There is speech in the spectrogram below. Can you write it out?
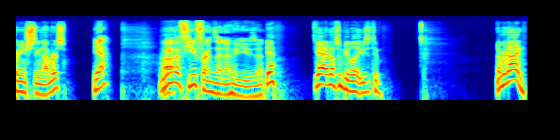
Pretty interesting numbers. Yeah. We Uh, have a few friends I know who use it. Yeah. Yeah, I know some people that use it too. Number nine.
